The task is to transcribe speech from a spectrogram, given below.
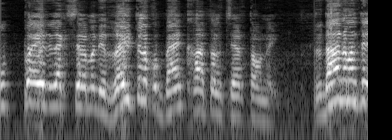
ముప్పై ఐదు లక్షల మంది రైతులకు బ్యాంక్ ఖాతాలు చేరుతా ఉన్నాయి. ప్రధానమంత్రి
